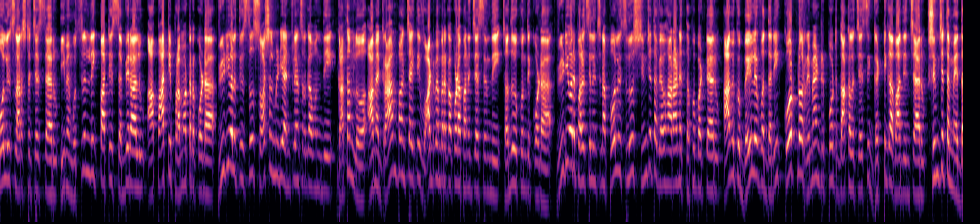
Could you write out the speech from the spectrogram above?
పోలీసులు అరెస్ట్ చేశారు. ఈమె ముస్లిం లీగ్ పార్టీ సభ్యురాలు ఆ పార్టీ ప్రమోటర్ కూడా. వీడియోలు తీస్తూ సోషల్ మీడియా ఇన్ఫ్లుయెన్సర్గా ఉంది. గత గతంలో ఆమె గ్రామ పంచాయతీ వార్డు మెంబర్గా కూడా పనిచేసింది. చదువుకుంది కూడా. వీడియోని పరిశీలించిన పోలీసులు షింజిత వ్యవహారాన్ని తప్పుపట్టారు. ఆమెకు బెయిల్ ఇవ్వద్దని కోర్టులో రిమాండ్ రిపోర్ట్ దాఖలు చేసి గట్టిగా వాదించారు. షింజిత మీద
